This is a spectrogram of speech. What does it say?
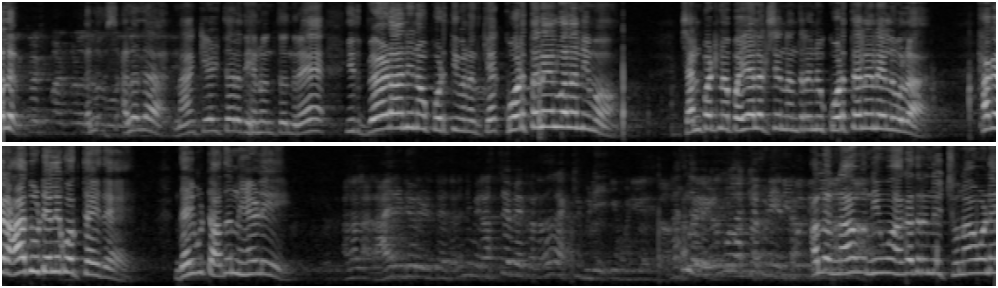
ಅಲ್ಲ ಅಲ್ಲ ಅಲ್ಲಲ್ಲ, ನಾನು ಕೇಳ್ತಾ ಇರೋದು ಏನು ಅಂತಂದರೆ, ಇದು ಬೇಡ ನಾವು ಕೊಡ್ತೀವಿ ಅನ್ನೋದಕ್ಕೆ ಕೊಡ್ತಾನೆ ಇಲ್ವಲ್ಲ ನೀವು? ಚನ್ನಪಟ್ಟಣ ಬೈ ಎಲೆಕ್ಷನ್ ನಂತರ ನೀವು ಕೊಡ್ತಾನೇ ಇಲ್ವಲ್ಲ? ಹಾಗಾದ್ರೆ ಆ ದುಡ್ಡು ಎಲ್ಲಿಗೆ ಹೋಗ್ತಾ ಇದೆ? ದಯವಿಟ್ಟು ಅದನ್ನು ಹೇಳಿ. ಅಲ್ಲಲ್ಲ ರಾಯರೆಡ್ಡಿ ಅವರು ಹೇಳ್ತಾ ಇದ್ದಾರೆ ನಿಮಗೆ ರಸ್ತೆ ಬೇಕು ಅನ್ನೋದ್ರೆ ಅಕ್ಕಿ ಬಿಡಿ ರಸ್ತೆ ಬೇಕು, ಅಕ್ಕಿ ಬಿಡಿ ಅಂತ. ಅಲ್ಲ ನಾವು ನೀವು ಹಾಗಾದ್ರೆ ನೀವು ಚುನಾವಣೆ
